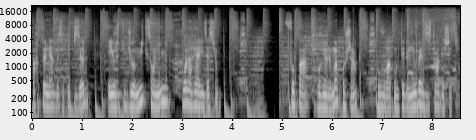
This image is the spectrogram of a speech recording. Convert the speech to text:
partenaire de cet épisode, et au studio Mix en ligne pour la réalisation. Faux pas revient le mois prochain pour vous raconter de nouvelles histoires d'échecs.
